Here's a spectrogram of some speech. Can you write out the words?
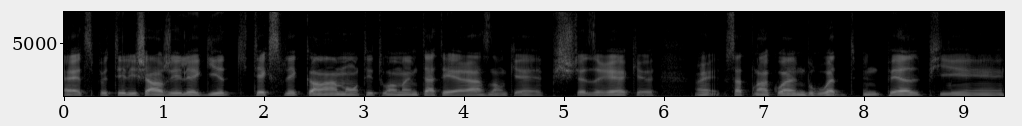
euh, tu peux télécharger le guide qui t'explique comment monter toi-même ta terrasse. Donc, puis je te dirais que hein, ça te prend quoi? Une brouette, une pelle, puis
